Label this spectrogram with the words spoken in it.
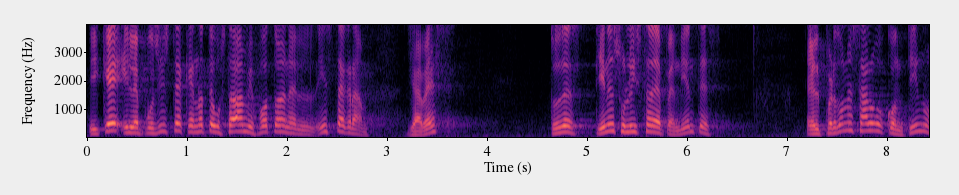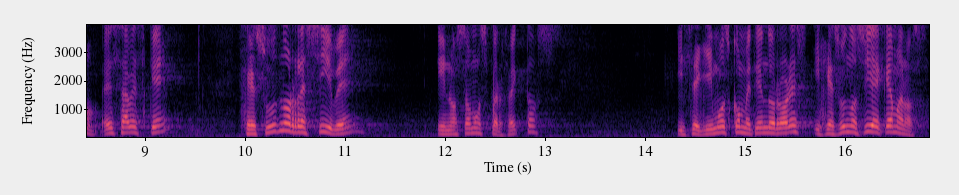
¿Y qué? Y le pusiste que no te gustaba mi foto en el Instagram. ¿Ya ves? Entonces, tiene su lista de pendientes. El perdón es algo continuo. Es, ¿sabes qué? Jesús nos recibe y no somos perfectos. Y seguimos cometiendo errores y Jesús nos sigue, ¿qué, manos?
